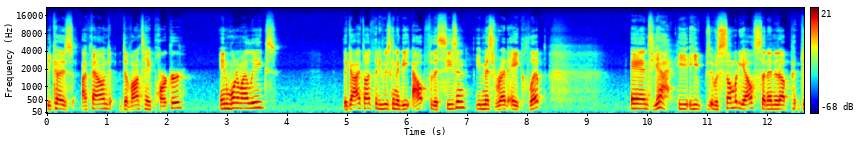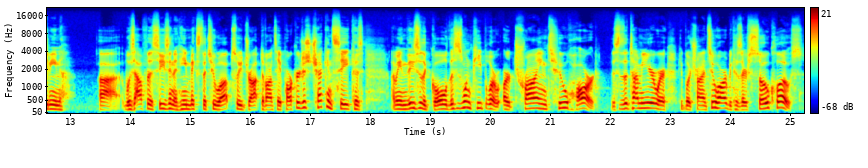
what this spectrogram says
because I found DeVante Parker in one of my leagues the guy thought that he was going to be out for the season. He misread a clip. And yeah, he, he it was somebody else that ended up getting uh, was out for the season and he mixed the two up, so he dropped DeVante Parker. Just check and see because, I mean, these are the gold. This is when people are, are trying too hard. This is the time of year where people are trying too hard because they're so close.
